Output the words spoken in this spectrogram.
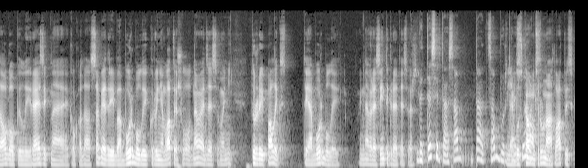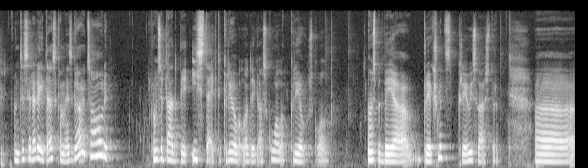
Daugopilī, Reizeknē, kaut kādā sabiedrībā, burbulī, kur viņam latviešu valodu nevajadzēs, un viņi tur arī paliks tajā burbulī. Viņi nevarēs integrēties vairs. Bet tas ir tās ap, tāds apburtais. Viņam būs kauns runāt latviešu. Un tas ir arī tas, ka mēs gājām cauri. Mums ir tāda izteikti krievu valodīgā skola, krievu skola. Mums pat bija priekšmets, krievijas vēsture. Uh,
